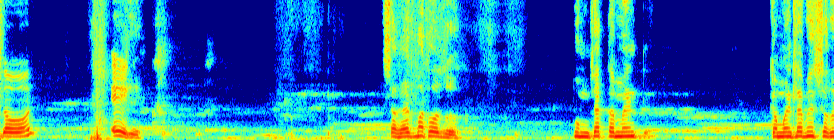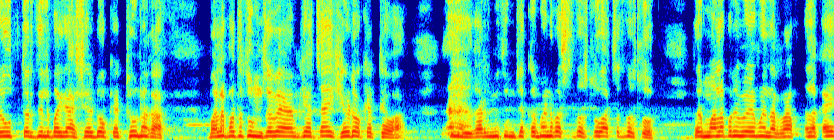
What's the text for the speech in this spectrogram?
दोन एक. एक. सगळ्यात महत्वाचं तुमच्या कमेंट कमेंटला मी सगळे उत्तर दिलं पाहिजे असे डोक्यात ठेवू नका. मला फक्त तुमचा व्यायाम घ्यायचा आहे हे डोक्यात ठेवा. कारण मी तुमच्या कमेंट बसत बसलो वाचत बसलो. तर मला पण वेळ मिळणार ना? आपल्याला काय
